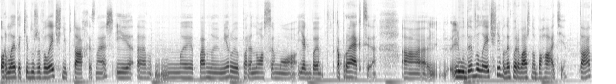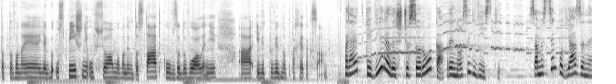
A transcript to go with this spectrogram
Орли такі дуже величні птахи, знаєш, і е, ми певною мірою переносимо, якби така проекція. А, люди величні, вони переважно багаті. Та? Тобто вони якби успішні у всьому, вони в достатку, в задоволенні, а, і відповідно птахи так само. Предки вірили, що сорока приносить вістки. Саме з цим пов'язане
